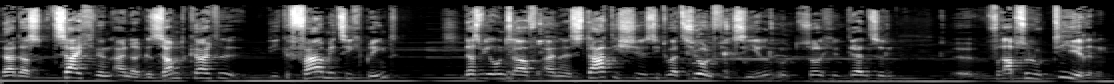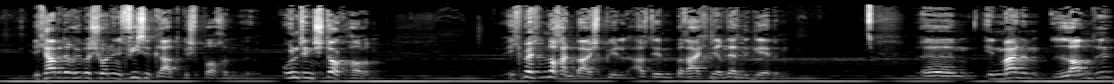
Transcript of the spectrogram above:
da das Zeichnen einer Gesamtkarte die Gefahr mit sich bringt, dass wir uns auf eine statische Situation fixieren und solche Grenzen äh, verabsolutieren. Ich habe darüber schon in Visegrad gesprochen und in Stockholm. Ich möchte noch ein Beispiel aus dem Bereich der Wende geben. Ähm, in meinem Lande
